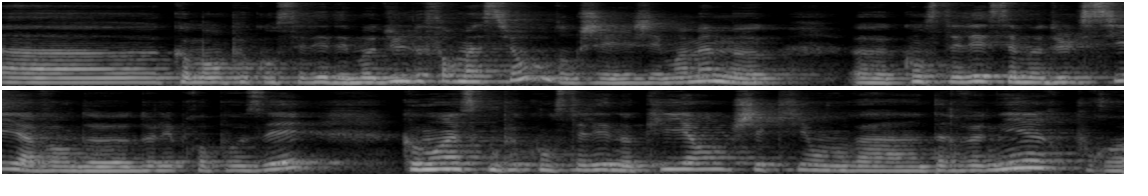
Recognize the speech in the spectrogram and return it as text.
euh, comment on peut consteller des modules de formation. Donc, j'ai moi-même constellé ces modules-ci avant de, les proposer. Comment est-ce qu'on peut consteller nos clients chez qui on va intervenir pour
